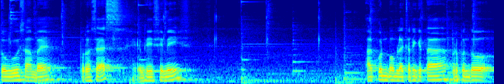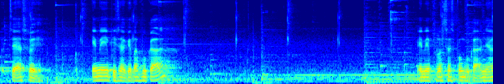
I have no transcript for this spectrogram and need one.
Tunggu sampai proses di sini. Akun pembelajaran kita berbentuk CSV ini bisa kita buka. Ini proses pembukaannya.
